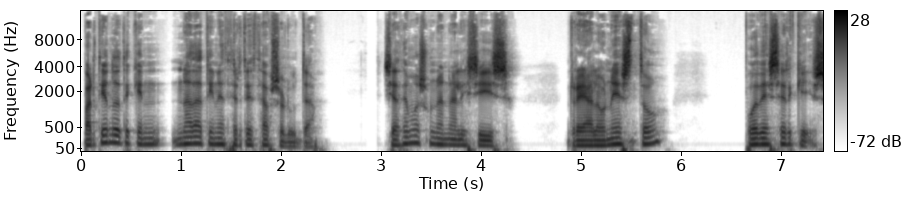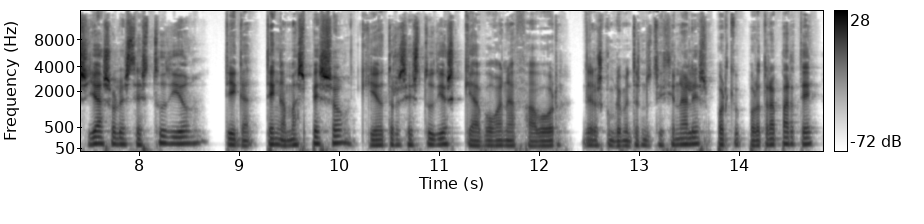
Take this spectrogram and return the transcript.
partiendo de que nada tiene certeza absoluta. Si hacemos un análisis real honesto, puede ser que ya solo este estudio tenga, más peso que otros estudios que abogan a favor de los complementos nutricionales, porque por otra parte,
